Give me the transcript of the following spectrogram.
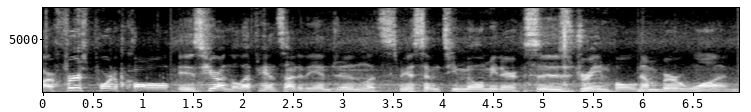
our first port of call is here on the left-hand side of the engine. Let's be a 17 millimeter. This is drain bolt number one.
